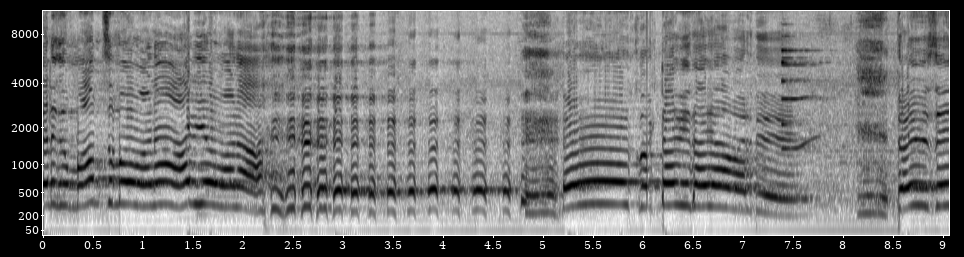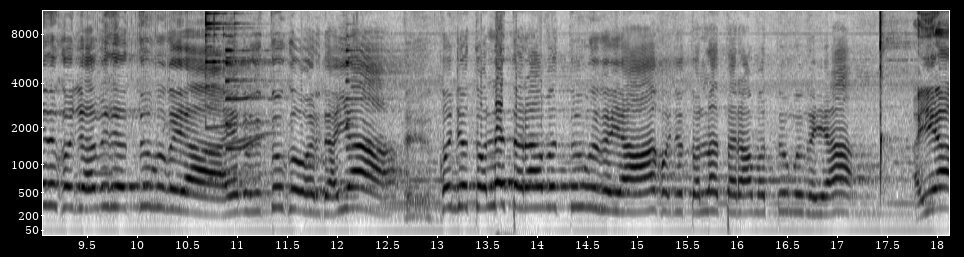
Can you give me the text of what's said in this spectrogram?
எனக்கு மாம்சமும் வேணாம் ஆவியும் வேணாம் கொட்டாவிதாயா வருது. தயவு செய்து கொஞ்சம் அமைதியா தூங்குங்கய்யா. எங்களுக்கு தூக்கம் வருது. ஐயா கொஞ்சம் தொல்லை தராம தூங்குங்கய்யா. கொஞ்சம் தொல்லை தராம தூங்குங்கய்யா. ஐயா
